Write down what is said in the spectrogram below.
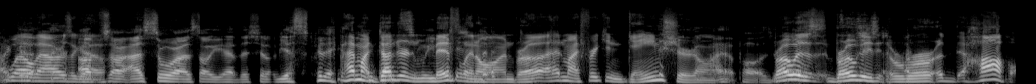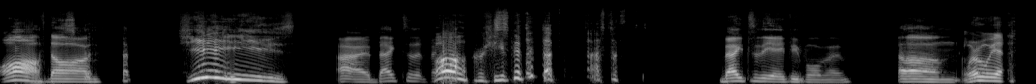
I 12 get- hours ago. I'm sorry. I swore I saw you have this shit on yesterday. I had my Dunder sweet. Mifflin on, bro. I had my freaking game shirt I on. apologize. Bro is bro is r- hop off, dog. Jeez. All right, back to the Oh. back to the AP poll, man. Um, Where are we at?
